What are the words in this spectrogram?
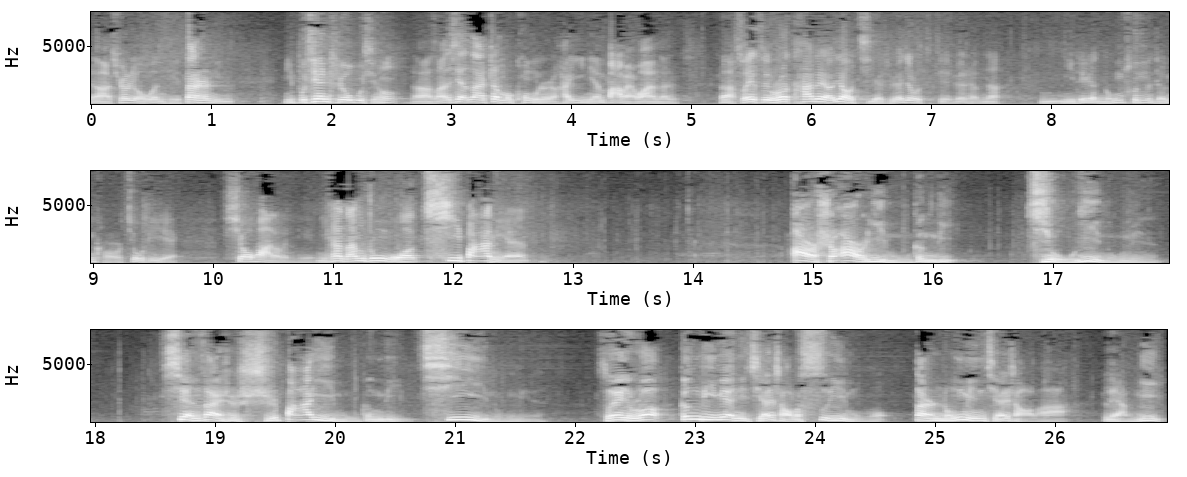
是吧？确实有问题，但是你。你不坚持又不行，是吧？咱现在这么控制，还一年八百万呢，是吧？所以，所以说他这要要解决，就是解决什么呢？你你这个农村的人口就地消化的问题。你看咱们中国七八年，二十二亿亩耕地，九亿农民，现在是十八亿亩耕地，七亿农民，所以就是说耕地面积减少了四亿亩，但是农民减少了两亿，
